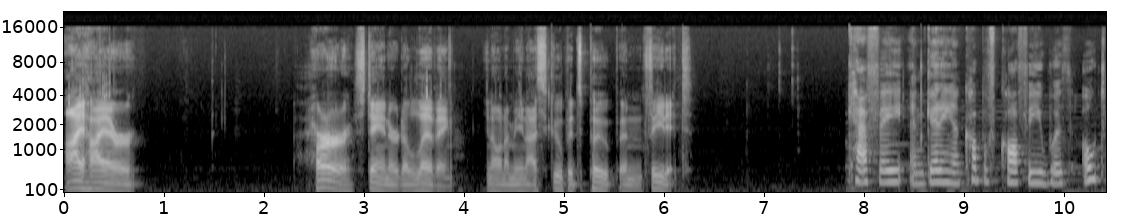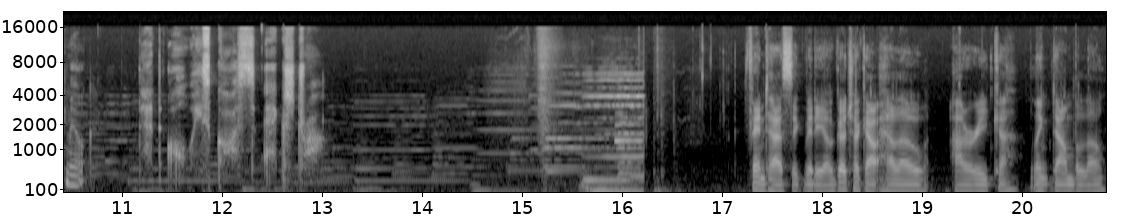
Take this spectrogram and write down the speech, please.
I hire her standard of living. You know what I mean? I scoop its poop and feed it. cafe and getting a cup of coffee with oat milk. That always costs extra. Fantastic video. Go check out Hello Arika. Link down below.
